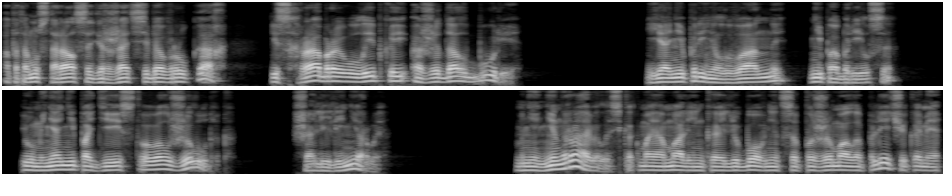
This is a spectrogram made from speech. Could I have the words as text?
а потому старался держать себя в руках и с храброй улыбкой ожидал бури. Я не принял ванны, не побрился, и у меня не подействовал желудок шалили нервы. Мне не нравилось, как моя маленькая любовница пожимала плечиками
